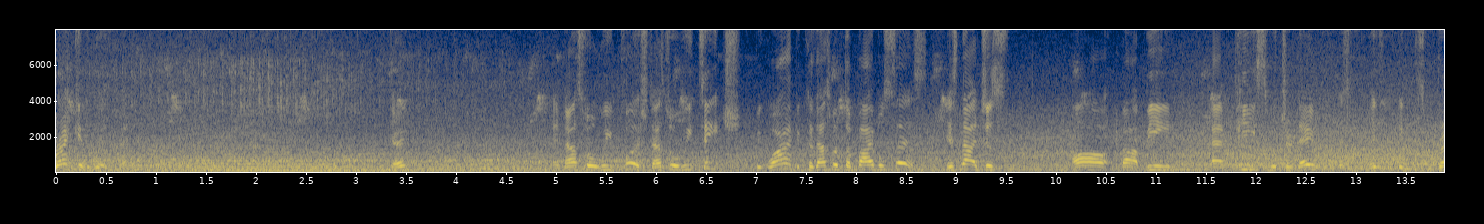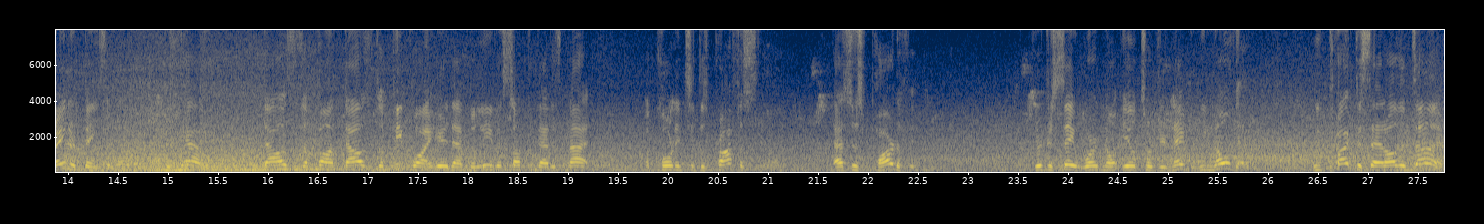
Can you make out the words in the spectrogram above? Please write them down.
reckoned with, man. Okay? And that's what we push. That's what we teach. Why? Because that's what the Bible says. It's not just all about being at peace with your neighbor. It's, it's, it's greater things than that. Because we have thousands upon thousands of people out here that believe in something that is not according to this prophecy. That's just part of it. You're just saying work no ill towards your neighbor. We know that. We practice that all the time.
